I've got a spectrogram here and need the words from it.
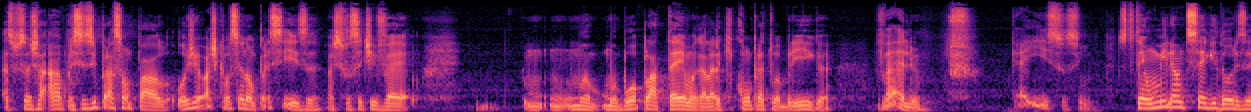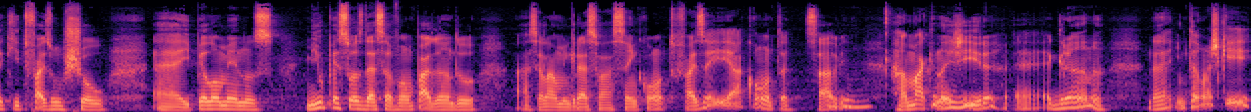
as pessoas acham, ah, preciso ir para São Paulo. Hoje eu acho que você não precisa. Acho que se você tiver um- uma, uma boa plateia, uma galera que compra a tua briga, velho, que é isso, assim. Se tu tem um milhão de seguidores aqui, tu faz um show é, e pelo menos mil pessoas dessa vão pagando, ah, sei lá, um ingresso a 100 conto, faz aí a conta, sabe? A máquina gira, é, é grana, né? Então acho que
